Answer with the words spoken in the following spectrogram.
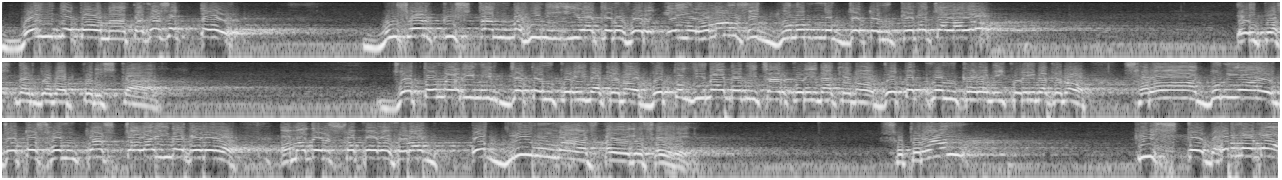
বৈধতা না থাকা সত্ত্বেও বুশের খ্রিস্টান বাহিনী ইরাকের উপর এই অমানসিক জুলুম নির্যাতন কেন প্রশ্নের জবাব পরিষ্কার। যত নারী নির্যাতন করি না কেন, যত জিনাবে বিচার করি না কেন, যত খুন খারাপি করি না কেন, সারা দুনিয়ায় যত সন্ত্রাস চালাই না কেন, আমাদের সকল অপরাধ অগ্রিম মাফ হয়ে গেছে। সুতরাং খ্রিস্ট ধর্মটা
